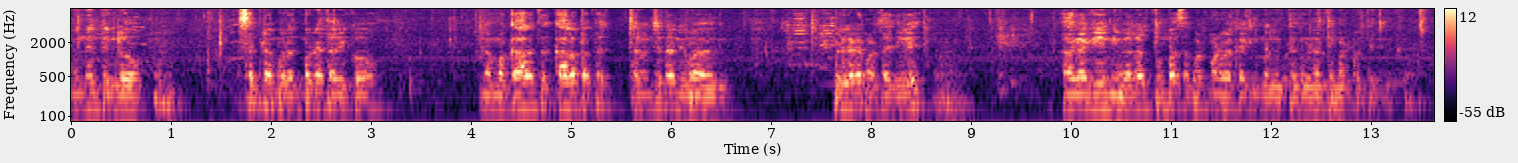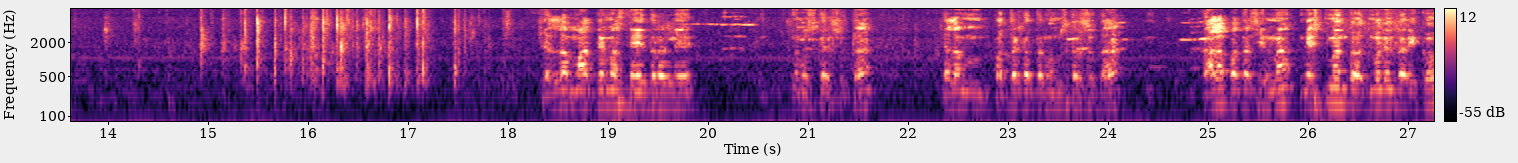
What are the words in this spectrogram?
ಮುಂದಿನ ತಿಂಗಳು ಸೆಪ್ಟೆಂಬರ್ ಹದಿಮೂರನೇ ತಾರೀಕು ನಮ್ಮ ಕಾಲ ಕಾಲಪತ್ರ ಚಲನಚಿತ್ರ ನಿರ್ಮಾ ಬಿಡುಗಡೆ ಮಾಡ್ತಾ ಇದ್ದೀವಿ. ಹಾಗಾಗಿ ನೀವೆಲ್ಲರೂ ತುಂಬ ಸಪೋರ್ಟ್ ಮಾಡಬೇಕಾಗಿ ನಿಮ್ಮಲ್ಲಿ ವಿನಂತಿ ಮಾಡ್ಕೊಳ್ತಿದ್ವಿ. ಎಲ್ಲ ಮಾಧ್ಯಮ ಸ್ನೇಹಿತರಲ್ಲಿ ನಮಸ್ಕರಿಸುತ್ತಾ, ಎಲ್ಲ ಪತ್ರಕರ್ತರು ನಮಸ್ಕರಿಸುತ್ತಾ ಕಾಲಪತ್ರ ಸಿನಿಮಾ ನೆಕ್ಸ್ಟ್ ಮಂತ್ ಹದಿಮೂರನೇ ತಾರೀಕು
